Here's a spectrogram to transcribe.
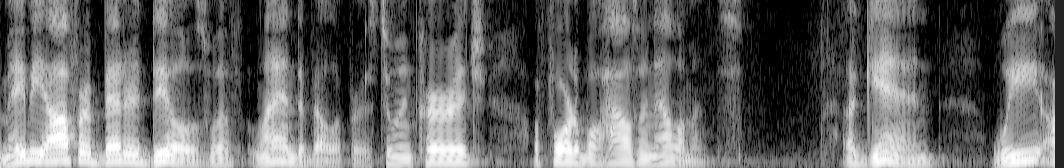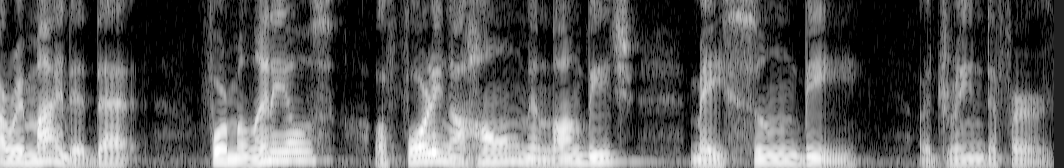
Maybe offer better deals with land developers to encourage affordable housing elements. Again, we are reminded that for millennials, affording a home in Long Beach may soon be a dream deferred.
